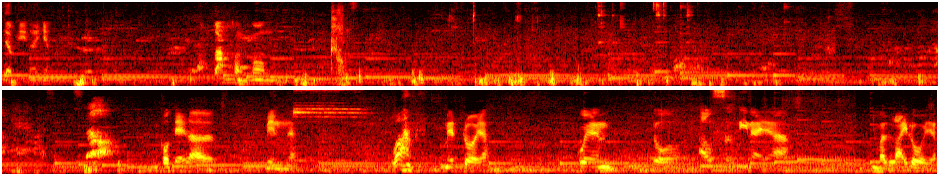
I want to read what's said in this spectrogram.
gia vị này nha và còn ngon Có thể là mình à, quá mệt rồi á. Quên đồ áo sơ mi này à nhưng mà lấy rồi á.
